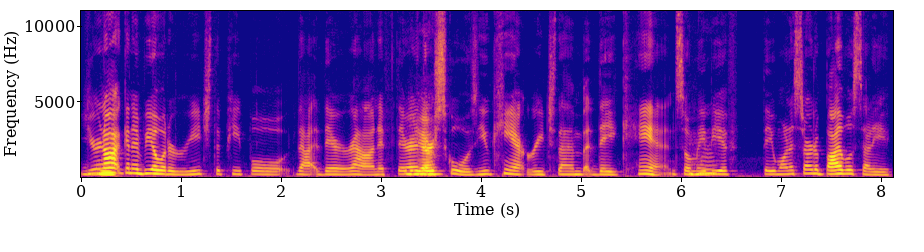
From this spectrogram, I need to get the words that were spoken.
you're Mm-hmm. not going to be able to reach the people that they're around. If they're in Yeah. their schools, you can't reach them, but they can. So Mm-hmm. maybe if they want to start a Bible study,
